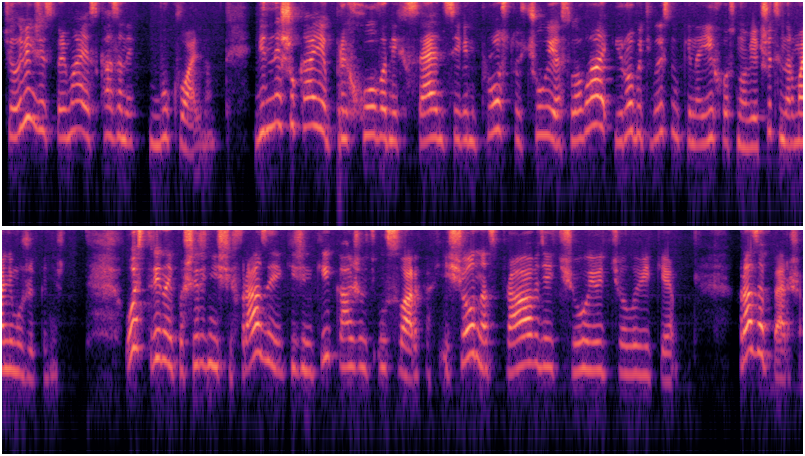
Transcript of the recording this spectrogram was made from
Чоловік же сприймає сказане буквально. Він не шукає прихованих сенсів, він просто чує слова і робить висновки на їх основі, якщо це нормальний мужик, звісно. Ось три найпоширеніші фрази, які жінки кажуть у сварках, і що насправді чують чоловіки. Фраза перша:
